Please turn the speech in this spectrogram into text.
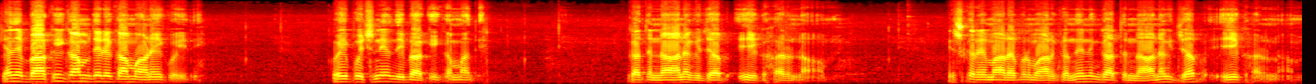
ਕਹਿੰਦੇ, ਬਾਕੀ ਕੰਮ ਤੇਰੇ ਕੰਮ ਆਣੇ ਕੋਈ ਨਹੀਂ। ਕੋਈ ਪੁੱਛ ਨਹੀਂ ਹੁੰਦੀ ਬਾਕੀ ਕੰਮਾਂ ਦੀ। ਗਤ ਨਾਨਕ ਜਬ ਏਕ ਹਰ ਨਾਮ। ਇਸ ਕਰੇ ਮਹਾਰਾਜ ਪ੍ਰਮਾਨ ਕਹਿੰਦੇ ਨੇ, ਗਤ ਨਾਨਕ ਜਪ, ਏਕ ਹਰ ਨਾਮ।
